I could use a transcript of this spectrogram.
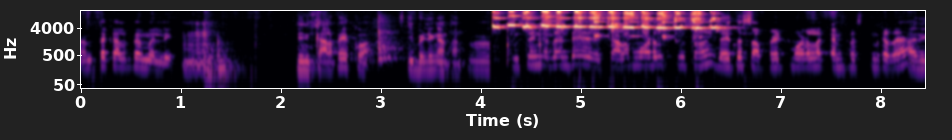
అంతా కలిపే మళ్ళీ. దీనికి కలప ఎక్కువ ఈ బిల్డింగ్ అంతా. చూసాం కదా అంటే చాలా మోడల్స్ చూసాం. ఇదైతే సపరేట్ మోడల్ లా కనిపిస్తుంది కదా. అది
